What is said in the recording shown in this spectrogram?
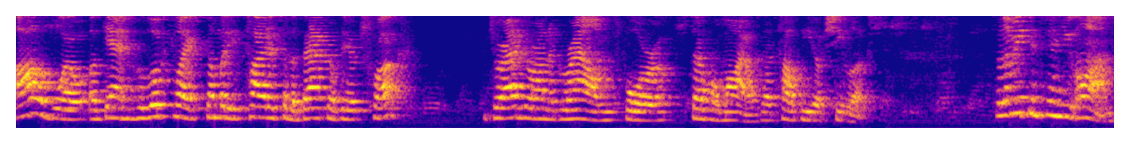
Olive Oyl, again, who looks like somebody tied her to the back of their truck, dragged her on the ground for several miles. That's how beat up she looks. So let me continue on.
